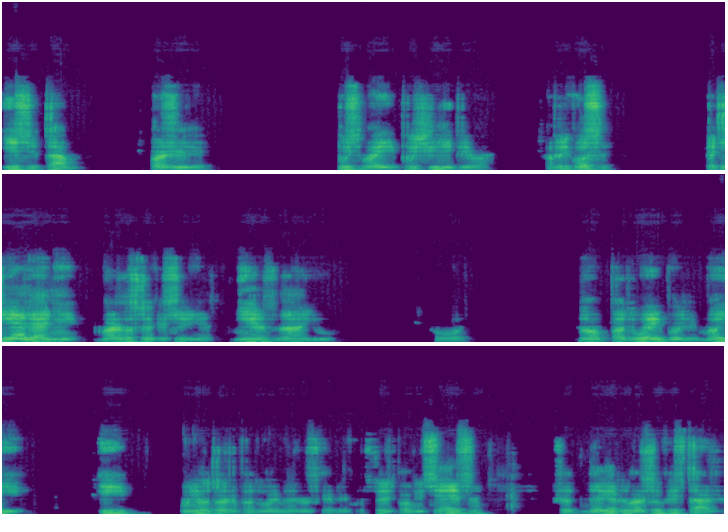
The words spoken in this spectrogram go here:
если там пожили, пусть мои, пусть Филиппева, абрикосы, потеряли они морозостойкость или нет, не знаю. Вот. Но подвои были мои. И у него тоже подвоенная русская абрикос. То есть получается, что, наверное, высокой стажа.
